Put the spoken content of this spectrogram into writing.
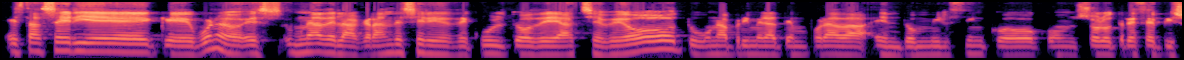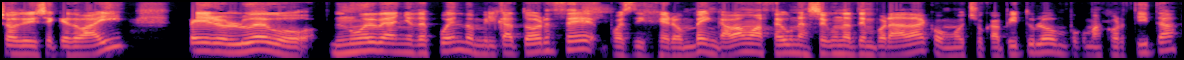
Esta serie que, bueno, es una de las grandes series de culto de HBO, tuvo una primera temporada en 2005 con solo 13 episodios y se quedó ahí, pero luego, nueve años después, en 2014, pues dijeron, venga, vamos a hacer una segunda temporada con ocho capítulos, un poco más cortita,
